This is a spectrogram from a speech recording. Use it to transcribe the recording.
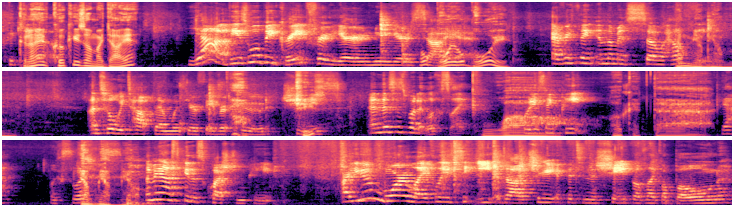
cookie Can I have cookies on my diet? Yeah, these will be great for your New Year's Oh diet. boy, oh boy. Everything in them is so healthy. yum, yum. yum. Until we top them with your favorite food, cheese. Cheese? And this is what it looks like. Wow. What do you think, Peet? Look at that. Yeah, looks delicious. Yum, yum, yum. Let me ask you this question, Peet. Are you more likely to eat a dog treat if it's in the shape of like a bone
